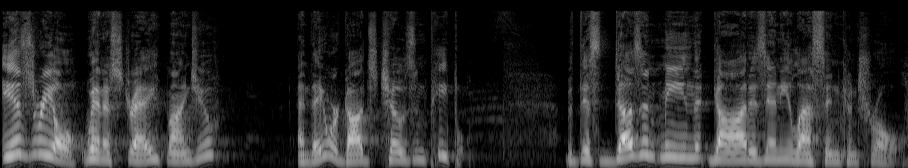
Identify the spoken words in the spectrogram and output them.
Israel went astray, mind you, and they were God's chosen people. But this doesn't mean that God is any less in control.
